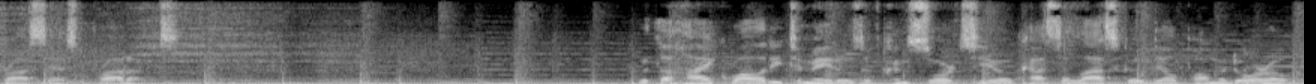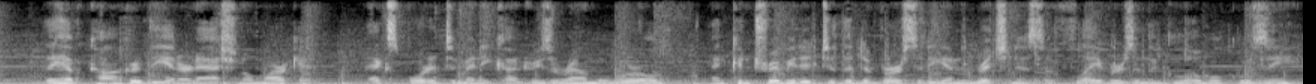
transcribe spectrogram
processed products. With the high-quality tomatoes of Consorzio Casalasco del Pomodoro, they have conquered the international market, exported to many countries around the world, and contributed to the diversity and richness of flavors in the global cuisine.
